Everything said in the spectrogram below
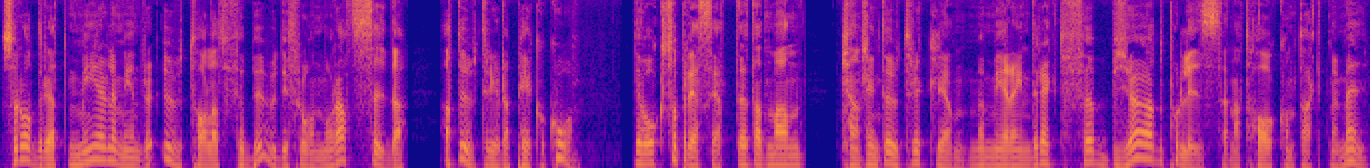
så rådde det ett mer eller mindre uttalat förbud ifrån Morats sida att utreda PKK. Det var också på det sättet att man, kanske inte uttryckligen, men mera indirekt förbjöd polisen att ha kontakt med mig.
